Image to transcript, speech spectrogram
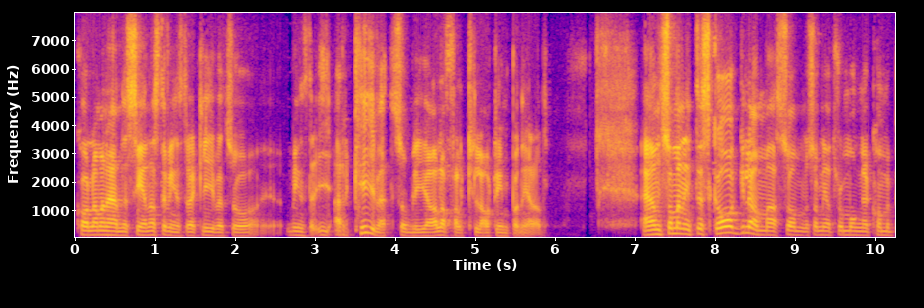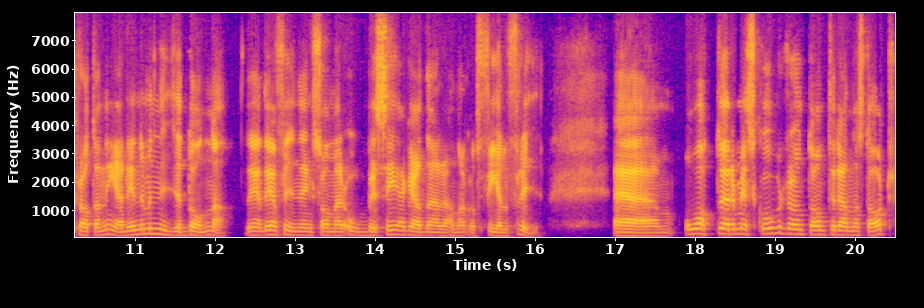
Kollar man hennes senaste vinster i arkivet så, vinster i arkivet så blir jag i alla fall klart imponerad. En som man inte ska glömma som, som jag tror många kommer prata ner det är nummer 9 Donna. Det, det är en fining som är obesegrad när han har gått felfri. Eh, åter med skor runt om till denna start.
